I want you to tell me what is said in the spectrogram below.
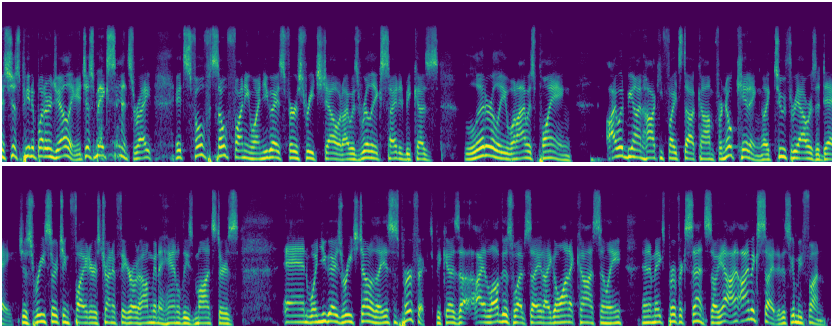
it's just peanut butter and jelly. It just makes sense, right? It's so so funny when you guys first reached out. I was really excited because literally when I was playing, I would be on hockeyfights.com for no kidding, like 2-3 hours a day, just researching fighters, trying to figure out how I'm going to handle these monsters. And when you guys reached out, I was like, this is perfect because I love this website. I go on it constantly and it makes perfect sense. So, yeah, I, I'm excited. This is going to be fun.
